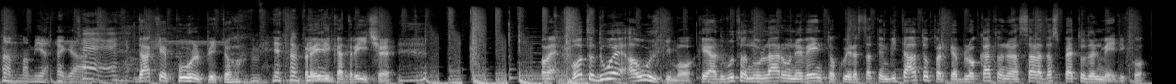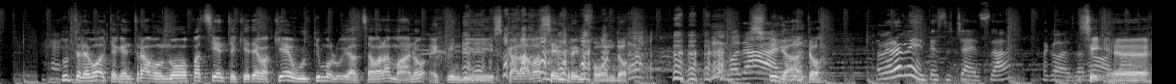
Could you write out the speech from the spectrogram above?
Mamma mia, ragazzi. Eh. Da che pulpito, predicatrice. Vabbè, voto 2 a Ultimo, che ha dovuto annullare un evento a cui era stato invitato perché è bloccato nella sala d'aspetto del medico. Tutte le volte che entrava un nuovo paziente e chiedeva chi è ultimo, lui alzava la mano e quindi scalava sempre in fondo. Ma dai! Sfigato. Ma veramente è successa questa cosa? Sì, no, eh...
